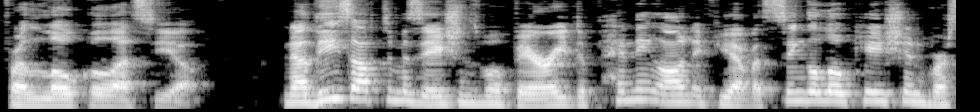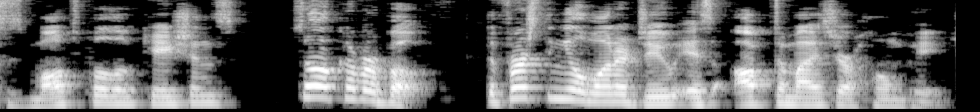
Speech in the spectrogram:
for local SEO. Now, these optimizations will vary depending on if you have a single location versus multiple locations, so I'll cover both. The first thing you'll want to do is optimize your homepage.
